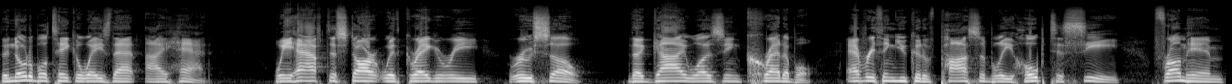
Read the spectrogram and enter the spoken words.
the notable takeaways that I had. We have to start with Gregory Rousseau. The guy was incredible. Everything you could have possibly hoped to see from him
